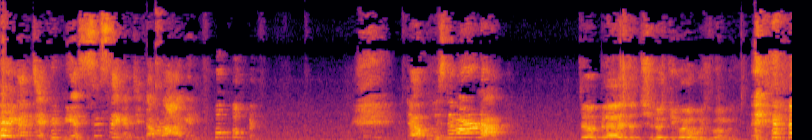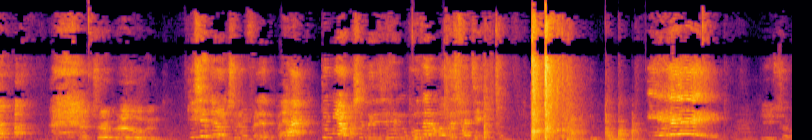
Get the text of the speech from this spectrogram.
হয়ে গেছে এখন নিয়ে এসছিস হয়ে গেছে এটা আমার আগের ফোন এটাও বুঝতে পারো না? তো প্লাস ছিল কি করে বুঝব আমি? ছুঁড়ে ফেলে দেবো কিন্তু। কিসের জন্য ছুড়ে ফেলে দেবে? হ্যাঁ তুমি আমার সাথে যে ভূতের মধ্যে সাজি এ কি সব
